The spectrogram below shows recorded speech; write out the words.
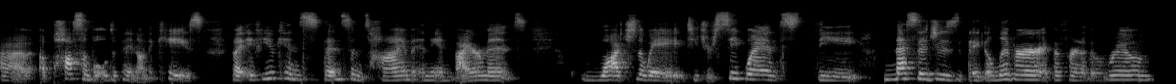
uh, possible depending on the case, but if you can spend some time in the environment, watch the way teachers sequence, the messages that they deliver at the front of the room,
